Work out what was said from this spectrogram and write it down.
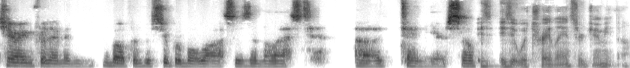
cheering for them in both of the Super Bowl losses in the last uh, ten years. So Is is it with Trey Lance or Jimmy though?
